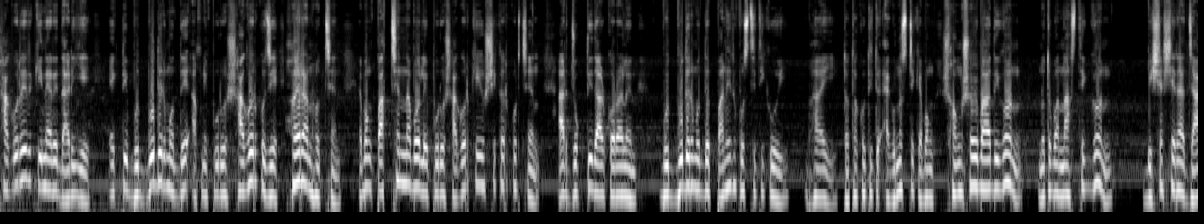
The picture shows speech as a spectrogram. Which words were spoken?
সাগরের কিনারে দাঁড়িয়ে একটি বুদ্বুদের মধ্যে আপনি পুরো সাগর খুঁজে হয়রান হচ্ছেন এবং পাচ্ছেন না বলে পুরো সাগরকেই অস্বীকার করছেন? আর যুক্তি দাঁড় করালেন, বুদ্বুদের মধ্যে পানির উপস্থিতি কই? ভাই, তথাকথিত অ্যাগনস্টিক এবং সংশয়বাদীগণ নতুবা নাস্তিকগণ, বিশ্বাসীরা যা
